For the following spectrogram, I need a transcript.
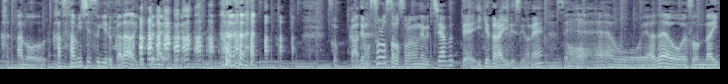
かあの、か、寂しすぎるから言ってないだ そっか。でもそろそろそれをね、打ち破っていけたらいいですよね。ええもうやだよ、そんない、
